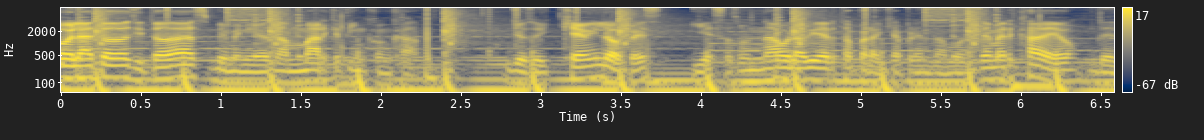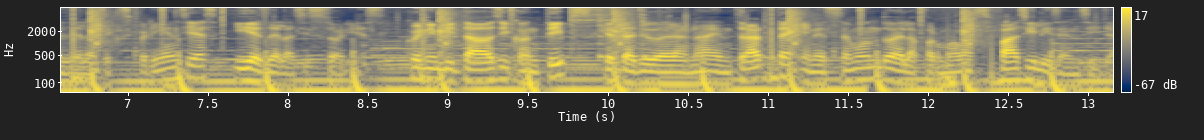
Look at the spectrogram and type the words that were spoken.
Hola a todos y todas, bienvenidos a Marketing con K. Yo soy Kevin López y esta es una aula abierta para que aprendamos de mercadeo desde las experiencias y desde las historias, con invitados y con tips que te ayudarán a adentrarte en este mundo de la forma más fácil y sencilla.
